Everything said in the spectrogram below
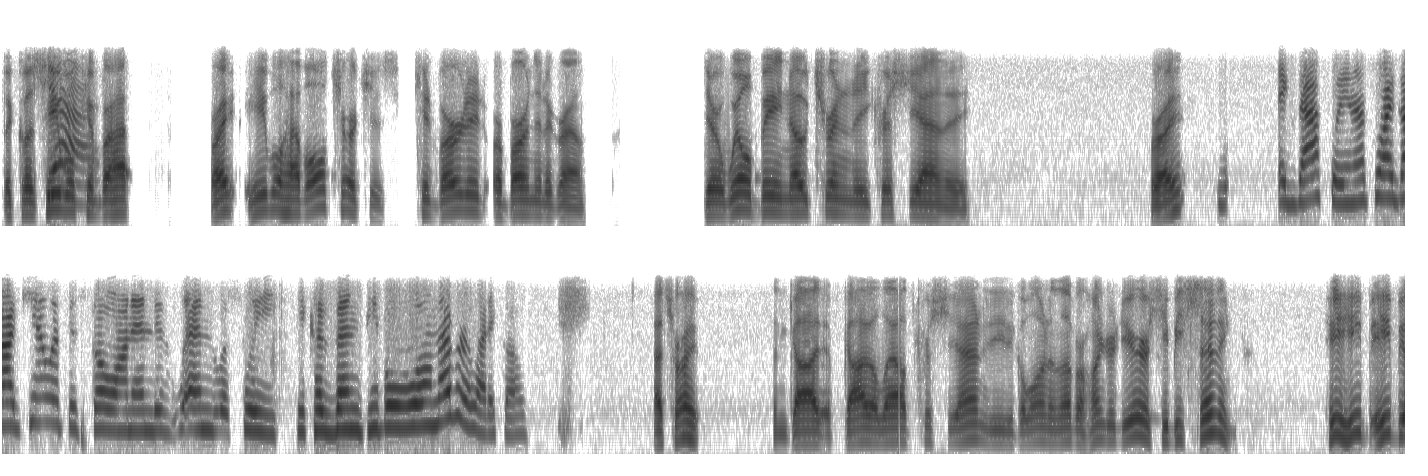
because he will convert. Right, he will have all churches converted or burned to the ground. There will be no Trinity Christianity. Right. Exactly, and that's why God can't let this go on end- endlessly because then people will never let it go. That's right. And God, if God allowed Christianity to go on another hundred years, he'd be sinning. He he he be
